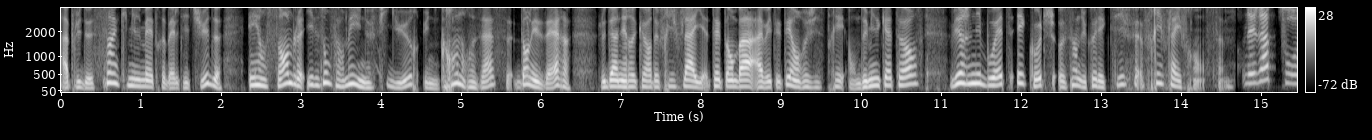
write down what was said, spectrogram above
à plus de 5000 mètres d'altitude et ensemble, ils ont formé une figure, une grande rosace, dans les airs. Le dernier record de Free Fly tête en bas avait été enregistré en 2014. Virginie Bouette est coach au sein du collectif Free Fly France. Déjà, pour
